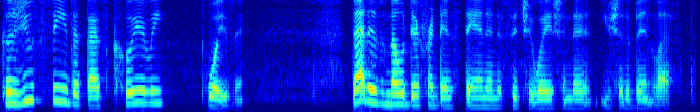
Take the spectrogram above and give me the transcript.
because you see that that's clearly poison. That is no different than staying in a situation that you should have been left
